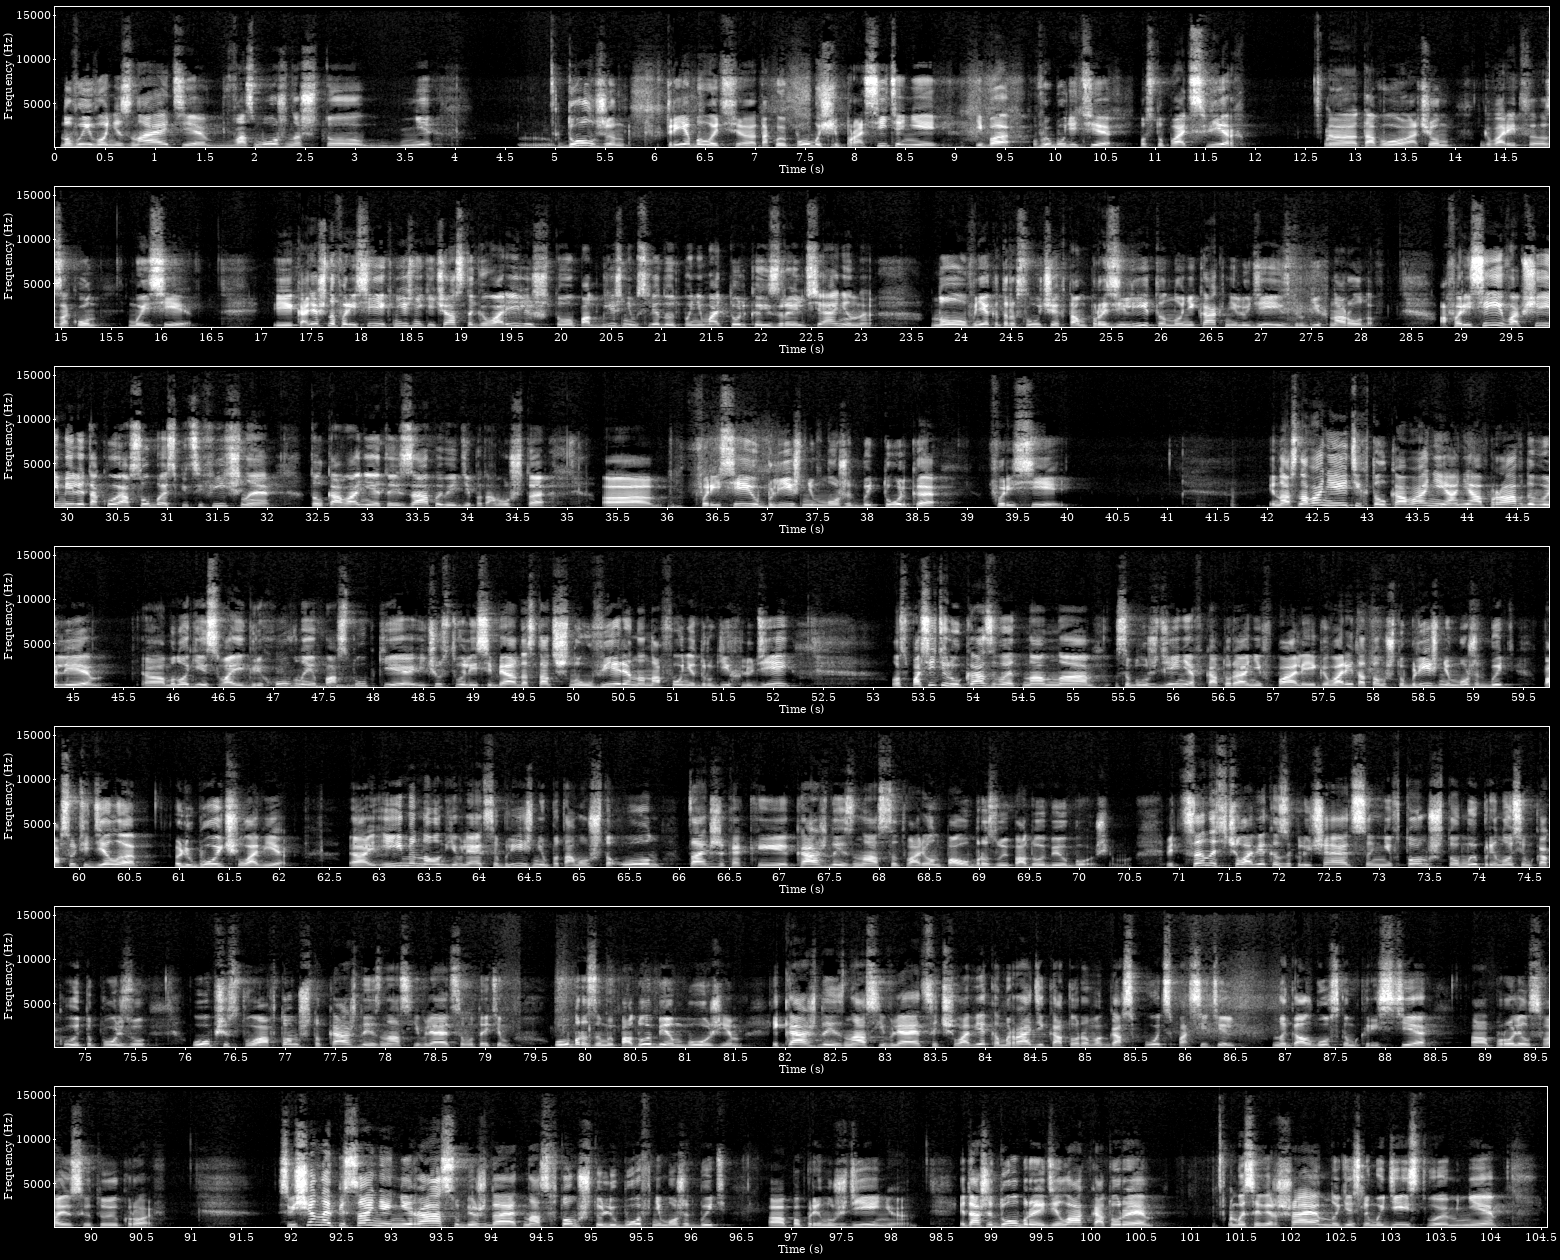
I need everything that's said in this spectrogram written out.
но вы его не знаете, возможно, что не должен требовать э, такой помощи, просить о ней, ибо вы будете поступать сверх э, того, о чем говорит э, закон Моисея. И, конечно, фарисеи и книжники часто говорили, что под ближним следует понимать только израильтянина, но в некоторых случаях там прозелита, но никак не людей из других народов. А фарисеи вообще имели такое особое специфичное толкование этой заповеди, потому что э, фарисею ближним может быть только фарисей. И на основании этих толкований они оправдывали многие свои греховные поступки и чувствовали себя достаточно уверенно на фоне других людей. Но Спаситель указывает нам на заблуждение, в которое они впали, и говорит о том, что ближним может быть, по сути дела, любой человек. Э, и именно он является ближним, потому что он, так же как и каждый из нас, сотворен по образу и подобию Божьему. Ведь ценность человека заключается не в том, что мы приносим какую-то пользу обществу, а в том, что каждый из нас является вот этим образом и подобием Божьим, и каждый из нас является человеком, ради которого Господь, Спаситель на Голговском кресте а, пролил свою святую кровь. Священное Писание не раз убеждает нас в том, что любовь не может быть а, по принуждению. И даже добрые дела, которые мы совершаем, но если мы действуем не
